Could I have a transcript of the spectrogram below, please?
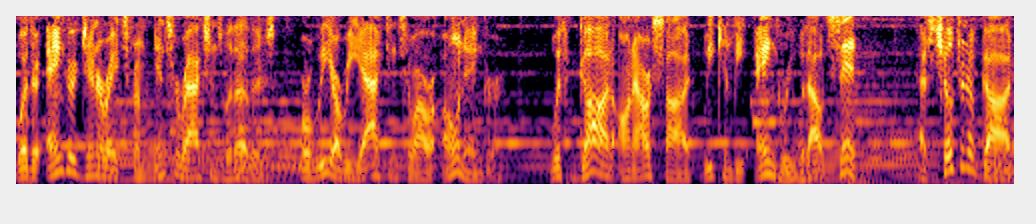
whether anger generates from interactions with others or we are reacting to our own anger, with God on our side, we can be angry without sin. As children of God,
